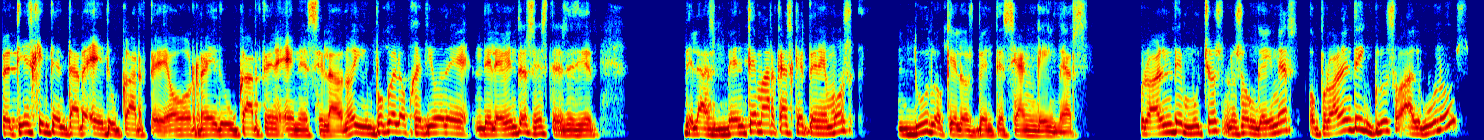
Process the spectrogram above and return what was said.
pero tienes que intentar educarte o reeducarte en ese lado, ¿no? Y un poco el objetivo del evento es este, es decir, de las 20 marcas que tenemos, dudo que los 20 sean gamers probablemente muchos no son gamers o probablemente incluso algunos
